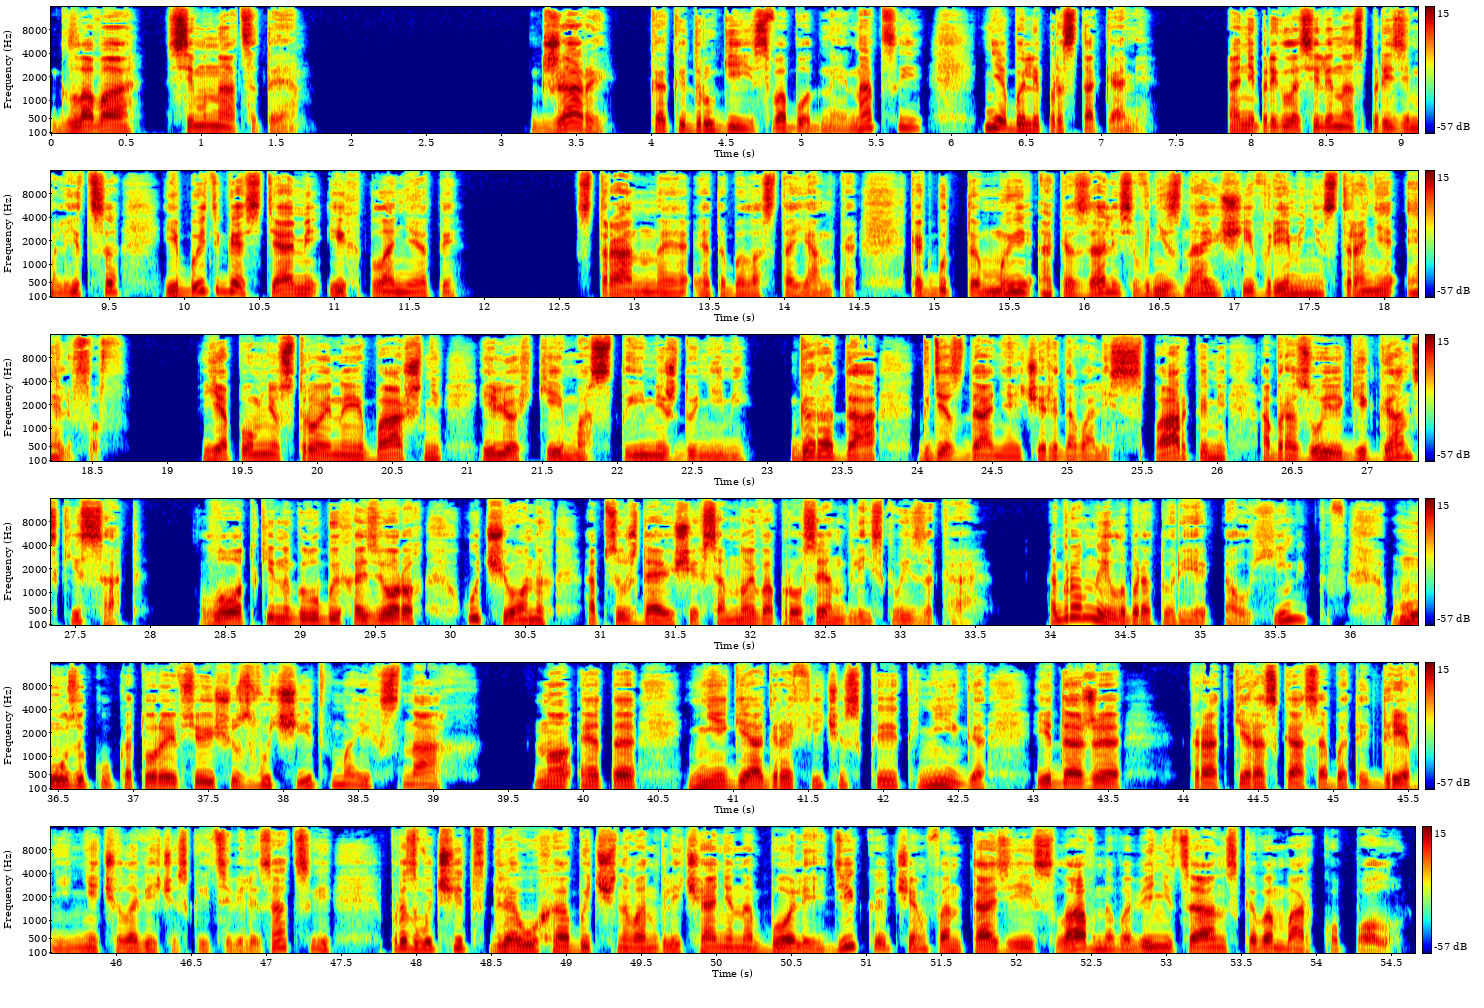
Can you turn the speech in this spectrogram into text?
Глава 17 Джары, как и другие свободные нации, не были простаками. Они пригласили нас приземлиться и быть гостями их планеты. Странная это была стоянка, как будто мы оказались в незнающей времени стране эльфов. Я помню стройные башни и легкие мосты между ними, города, где здания чередовались с парками, образуя гигантский сад лодки на голубых озерах, ученых, обсуждающих со мной вопросы английского языка. Огромные лаборатории алхимиков, музыку, которая все еще звучит в моих снах. Но это не географическая книга, и даже краткий рассказ об этой древней нечеловеческой цивилизации прозвучит для уха обычного англичанина более дико, чем фантазии славного венецианского Марко Поло.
